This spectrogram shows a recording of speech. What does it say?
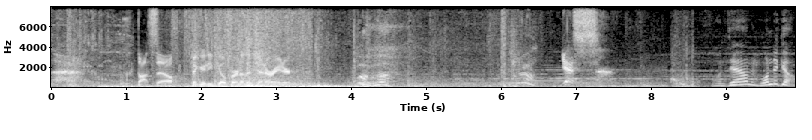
Thought so. Figured he'd go for another generator. Yes! One down, one to go.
